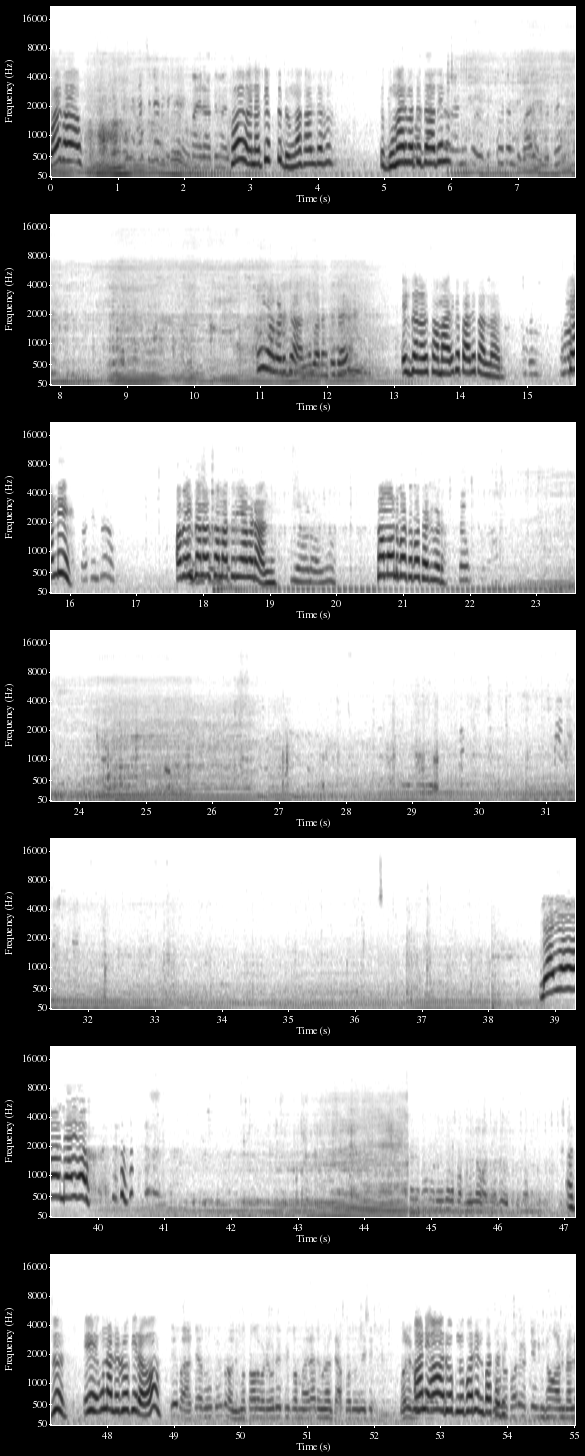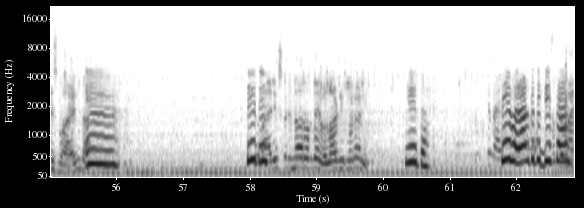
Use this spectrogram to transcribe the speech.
भयो भयो खोइ होइन त्यस्तो ढुङ्गा खाल्छ त्यो घुमाएर मात्रै जाँदैन ए यहाँबाट चाहिँ हाल्नु चाहिँ है एकजनाले समाएर क्या पालै पाल्लाहरू अब एकजनाले समातेर यहाँबाट हाल्ने। समाउनु पर्छ पछाडिबाट ल्यायो ल्यायो। हजुर। ए उनीहरूले रोकेर हो? अनि अँ रोक्नु नि पछाडि। पऱ्यो नि अँ, त्यही त। त्यही त। त्यही भएर अलिकति डिस्टेन्स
